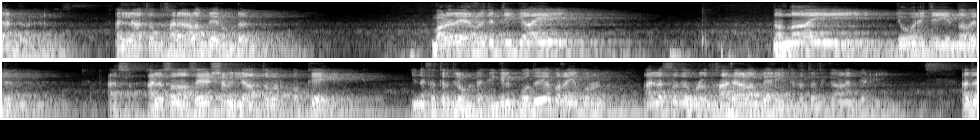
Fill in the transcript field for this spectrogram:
കണ്ടുവരുന്നത്. അല്ലാത്ത ധാരാളം പേരുണ്ട്. വളരെ എനർജറ്റിക്കായി നന്നായി ജോലി ചെയ്യുന്നവർ അലസത അശേഷമില്ലാത്തവർ ഒക്കെ ഈ നക്ഷത്രത്തിലുണ്ട്. എങ്കിൽ പൊതുവെ പറയുമ്പോൾ അലസത ഉള്ള ധാരാളം പേരെ ഈ നക്ഷത്രത്തിൽ കാണാൻ കഴിയും. അത്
